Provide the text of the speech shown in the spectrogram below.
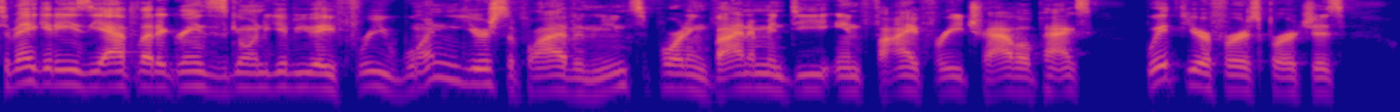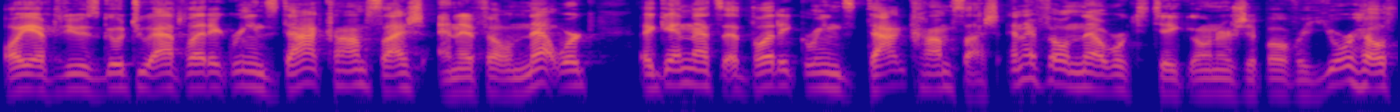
to make it easy, Athletic Greens is going to give you a free one year supply of immune supporting vitamin D in five free travel packs with your first purchase. All you have to do is go to athleticgreens.com slash NFL network. Again, that's athleticgreens.com slash NFL network to take ownership over your health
